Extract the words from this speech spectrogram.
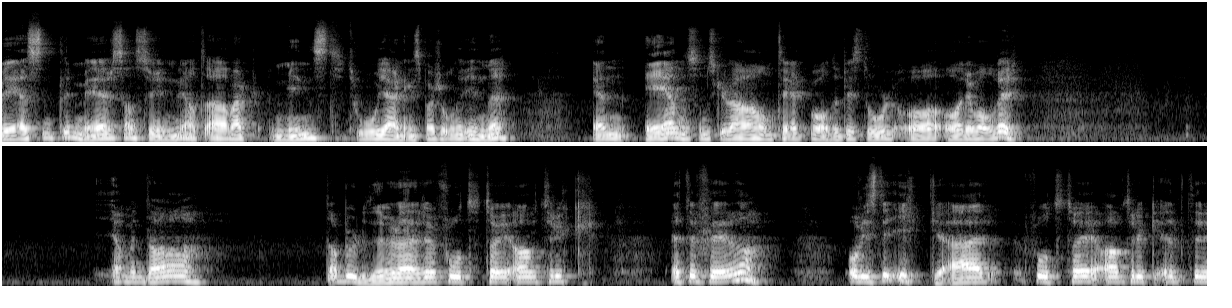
vesentlig mer sannsynlig at det har vært minst to gjerningspersoner inne enn én som skulle ha håndtert både pistol og, og revolver. Ja, men da da burde det være fottøyavtrykk etter flere, da. Og hvis det ikke er fottøyavtrykk etter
